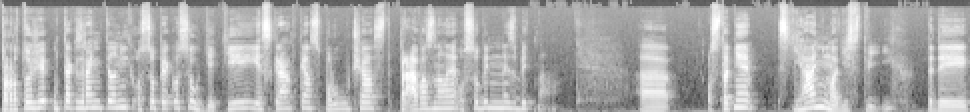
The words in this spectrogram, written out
protože u tak zranitelných osob, jako jsou děti, je zkrátka spoluúčast práva znalé osoby nezbytná. Ostatně stíhání mladistvých, tedy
